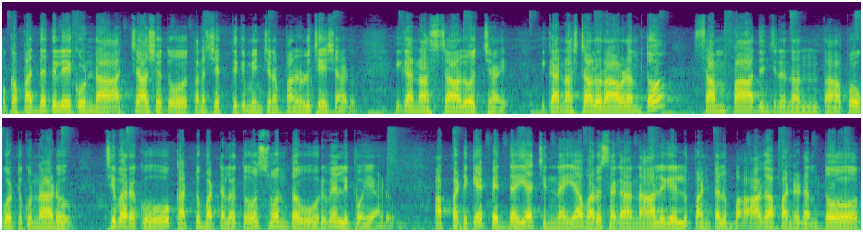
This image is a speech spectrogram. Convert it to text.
ఒక పద్ధతి లేకుండా అత్యాశతో తన శక్తికి మించిన పనులు చేశాడు. ఇక నష్టాలు వచ్చాయి. ఇక నష్టాలు రావడంతో సంపాదించినదంతా పోగొట్టుకున్నాడు. చివరకు కట్టుబట్టలతో సొంత ఊరు వెళ్ళిపోయాడు. అప్పటికే పెద్దయ్య చిన్నయ్య వరుసగా నాలుగేళ్ళు పంటలు బాగా పండడంతో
